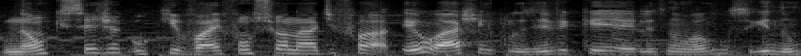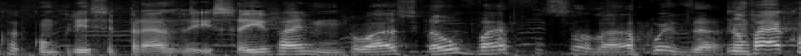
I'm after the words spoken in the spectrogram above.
não que seja o que vai funcionar de fato. Eu acho, inclusive, que eles não vão conseguir nunca cumprir esse prazo. Isso aí vai. Eu acho que não vai funcionar, pois é. Não vai acontecer,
